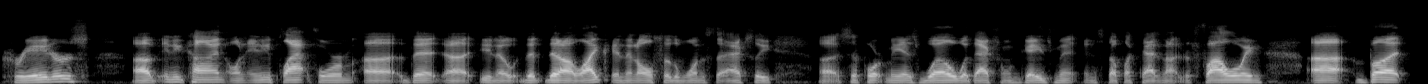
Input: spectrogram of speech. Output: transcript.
creators of any kind on any platform uh, that uh, you know that, that I like, and then also the ones that actually uh, support me as well with actual engagement and stuff like that, not just following. Uh, but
